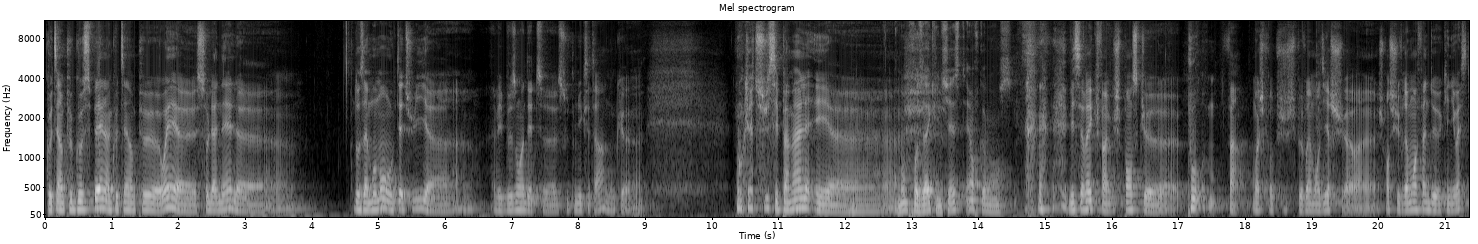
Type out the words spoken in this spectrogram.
côté un peu gospel, un côté un peu ouais euh, solennel, dans un moment où peut-être lui avait besoin d'être soutenu, etc. Donc donc là-dessus c'est pas mal et euh, Un bon Prozac, une sieste et on recommence. mais c'est vrai que je pense que pour enfin moi je, je peux vraiment dire je suis euh, je pense que je suis vraiment un fan de Kanye West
